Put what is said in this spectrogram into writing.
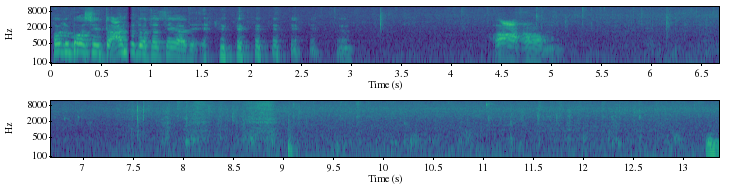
소주 먹었을 때 안주도 드셔야 돼. 아. 음.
